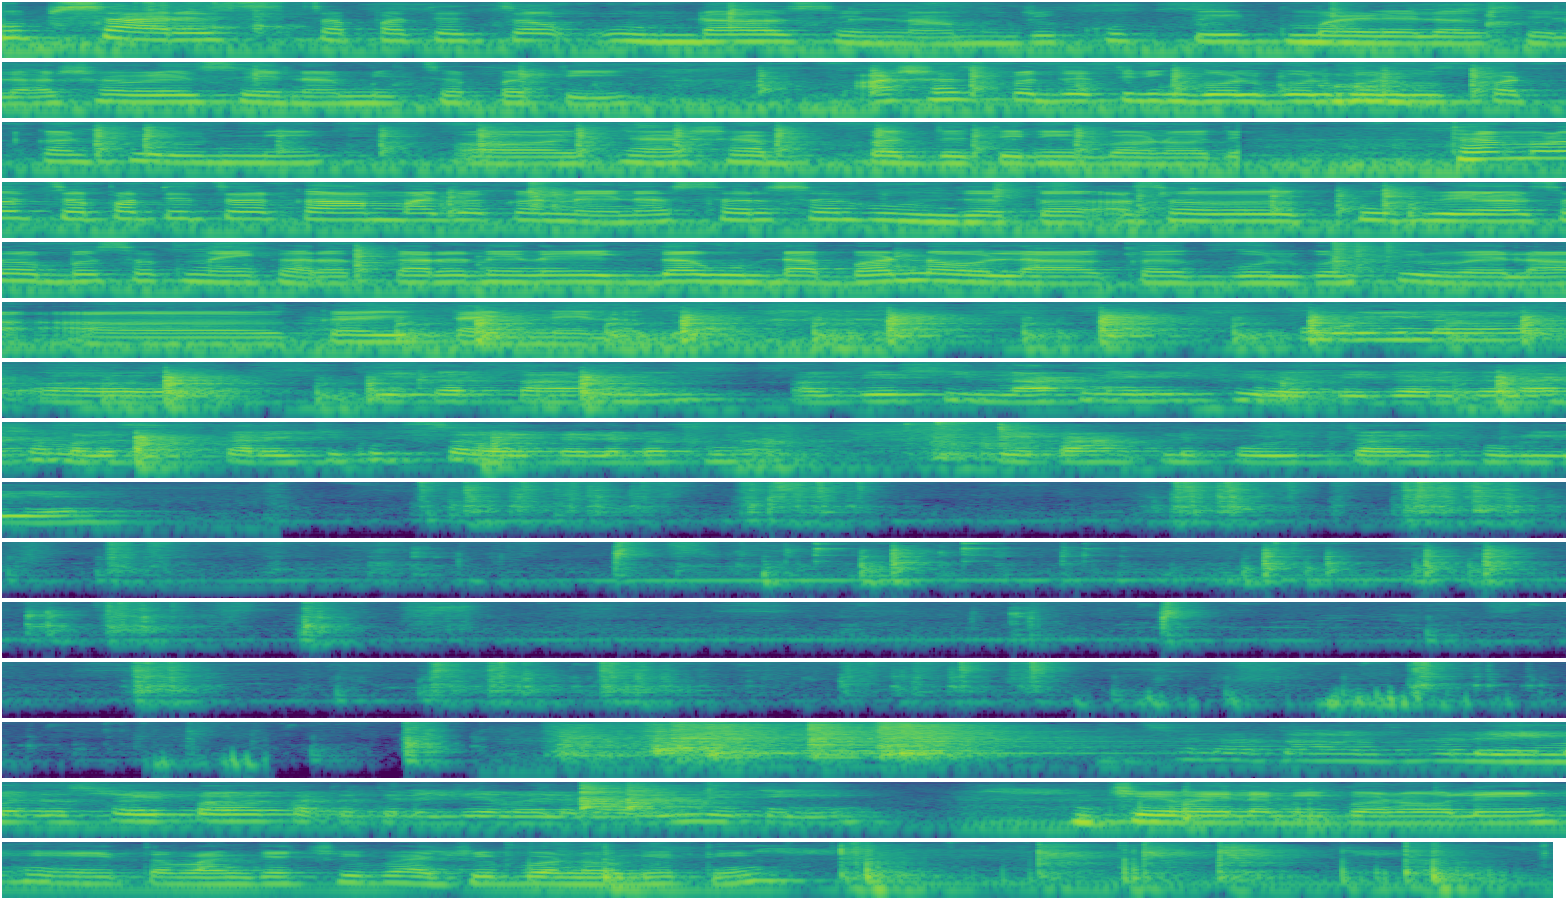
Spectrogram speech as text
खूप साऱ्या चपात्याचा उंडा असेल ना म्हणजे खूप पीठ मळलेलं असेल अशा वेळेस आहे ना मी चपाती अशाच पद्धतीने गोल गोल गोल गोल पटकन फिरून मी ह्या अशा पद्धतीने बनवते. त्यामुळं चपातीचं काम माझ्याकडनं आहे ना सरसर होऊन जातं. असं खूप वेळ असं बसत नाही करत कारण आहे ना एकदा उंडा बनवला का गोल गोल फिरवायला काही टाईम नाही लागत. पोळीला करता मी. अगदी अशी लाटण्याने फिरवते गरगर अशा मला करायची खूप सवय पहिल्यापासून हे का आपली पोळी चांगली फुगली आहे चला आता झालंय माझा स्वयंपाक आता त्याला जेवायला बनवून देते मी जेवायला मी बनवले. हे तर वांग्याची भाजी बनवली होती.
